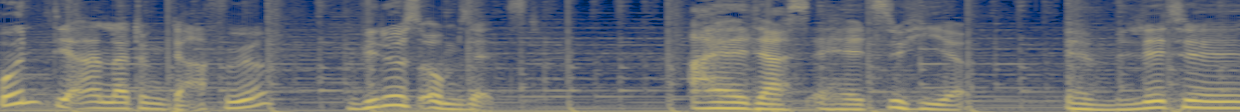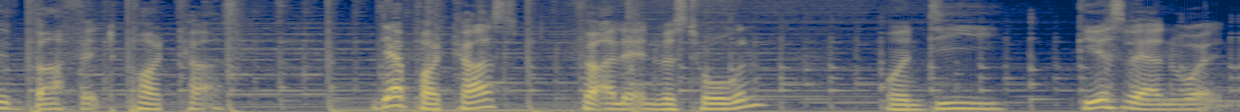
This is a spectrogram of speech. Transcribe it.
Und die Anleitung dafür, wie du es umsetzt. All das erhältst du hier im Little Buffett Podcast. Der Podcast für alle Investoren und die, die es werden wollen.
